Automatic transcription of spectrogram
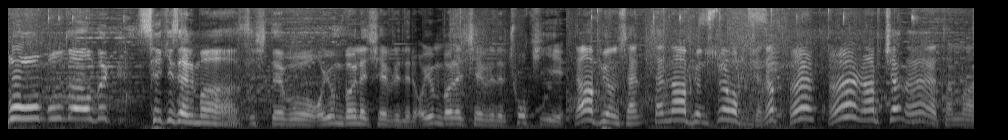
Boom bunu da aldık. 8 elmas işte bu. Oyun böyle çevrilir. Oyun böyle çevrilir. Çok iyi. Ne yapıyorsun sen? Sen ne yapıyorsun? Üstüme mi atacaksın? Ha? Ha? Ne yapacaksın? Ha? Tamam.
